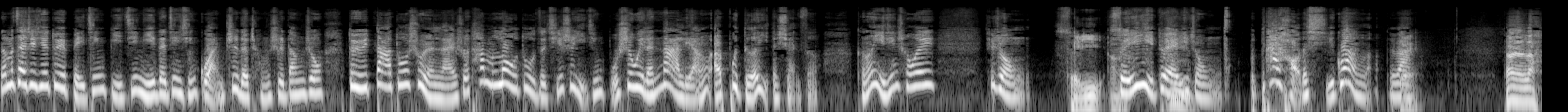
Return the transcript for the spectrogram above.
那么在这些对北京比基尼的进行管制的城市当中，对于大多数人来说，他们露肚子其实已经不是。为了纳凉而不得已的选择，可能已经成为这种随意啊，随意对、嗯、一种不太好的习惯了，对吧？对。当然了，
